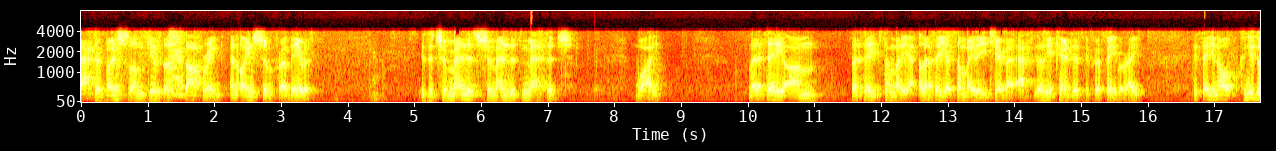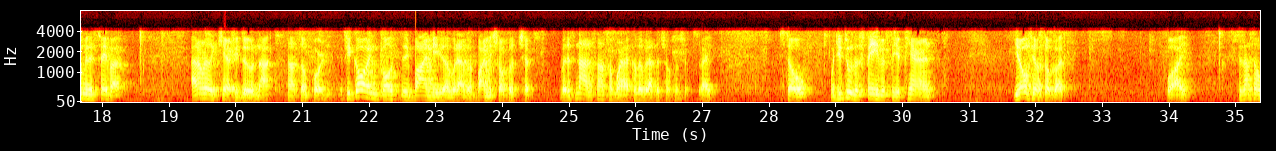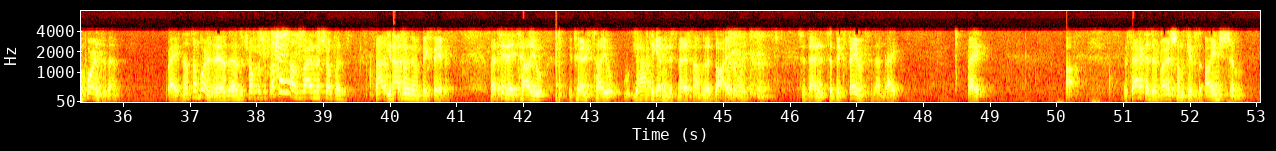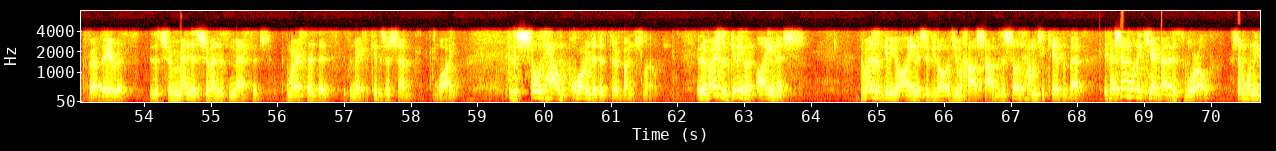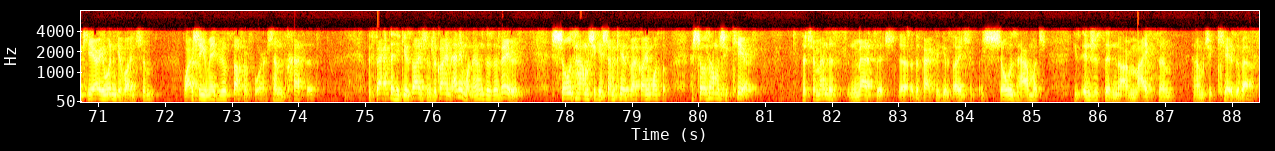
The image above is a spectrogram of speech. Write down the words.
fact that Rabban Shalom gives us suffering and oinshim for Averis is a tremendous, tremendous message. Why? Let's say, um, let's say somebody, let's say somebody that you care about, ask, let's say your parents ask you for a favor, right? They say, you know, can you do me this favor? I don't really care if you do or not. It's not so important. If you go and go, buy me uh, whatever, buy me chocolate chips. But if not, it's not somewhere I could live without the chocolate chips, right? When you do the favor for your parents, you don't feel so good. Why? It's not so important to them, right? Not so important. There's, a chocolate. Okay, I'll buy them the chocolate. Not, you're not doing them a big favor. Let's say they tell you, your parents tell you, you have to get me this medicine. I'm going to die otherwise. So then it's a big favor for them, right? Right? Ah. The fact that the Ribbono Shel Olam gives Einshim for Averis is a tremendous, tremendous message. The Gemara says that it's a makes a Kiddush Hashem. Why? Because it shows how important it is to Rebbe Shalom. If the Shalom is giving you an Einish, the Shalom is giving you an Einish if you don't, if you Machal Shabbos, it shows how much he cares about it. If Hashem wouldn't care about this world, Hashem wouldn't care, he wouldn't give Einshim. Why should you make people suffer for? Hashem's chesed. The fact that he gives Einshim to Goyim, anyone, anyone does Averis, shows how much Hashem cares about Goyim also. It shows how much he cares. It's a tremendous message, uh, the fact that he gives Einshim. It shows how much he's interested in our Maisim and how much he cares about us.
